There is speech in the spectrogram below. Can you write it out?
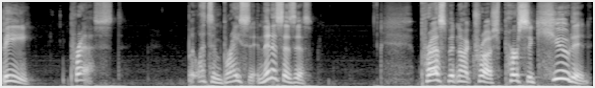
be pressed. But let's embrace it. And then it says this pressed but not crushed, persecuted,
